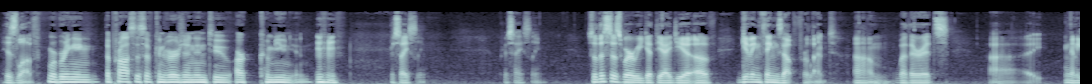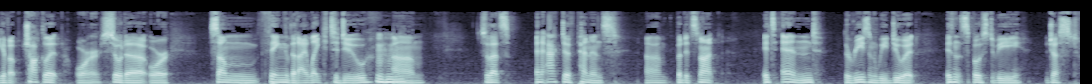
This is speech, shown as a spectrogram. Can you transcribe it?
His love. We're bringing the process of conversion into our communion. Precisely. Precisely. So this is where we get the idea of giving things up for Lent, um, whether it's uh, I'm going to give up chocolate or soda or something that I like to do. Um, so that's an act of penance, um, but it's not its end. The reason we do it isn't supposed to be just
